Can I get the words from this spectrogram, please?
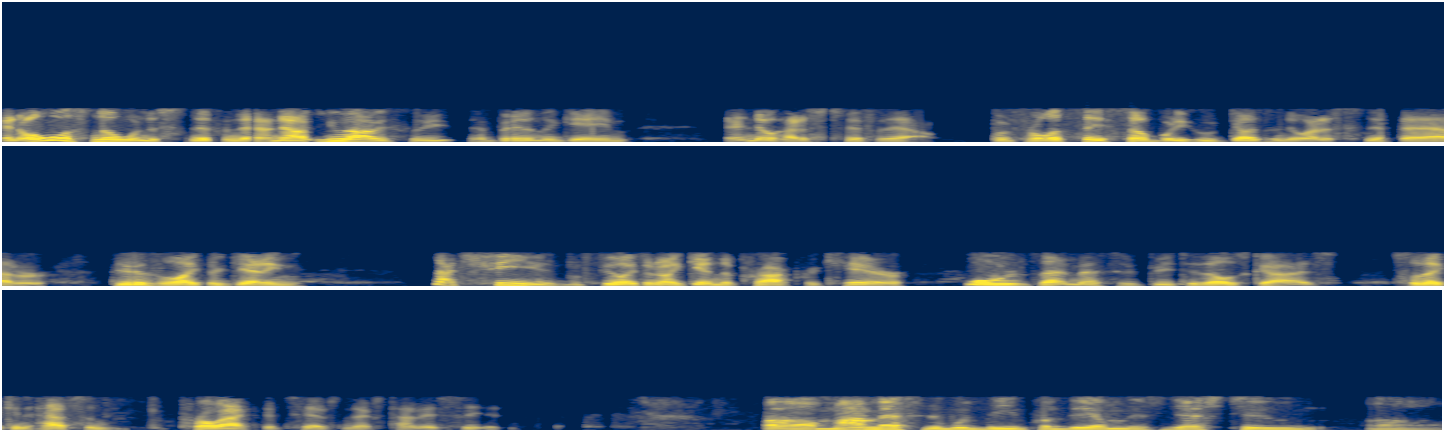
and almost no one is sniffing that. out. Now, you obviously have been in the game and know how to sniff it out. But for let's say somebody who doesn't know how to sniff that or feels like they're getting not cheese, but feel like they're not getting the proper care, what would that message be to those guys so they can have some proactive tips next time they see it? Uh, my message would be for them is just to um,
